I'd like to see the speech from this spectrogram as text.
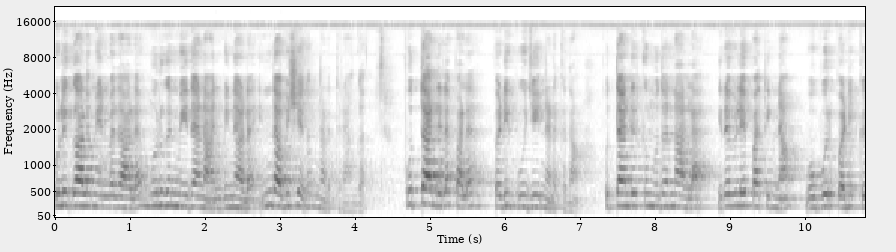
குளிர்காலம் என்பதால் முருகன் மீதான அன்பினால் இந்த அபிஷேகம் நடத்துகிறாங்க புத்தாண்டில் பல படி பூஜை நடக்குதான். புத்தாண்டிற்கு முதல் நாளில் இரவிலே பார்த்திங்கன்னா ஒவ்வொரு படிக்கு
